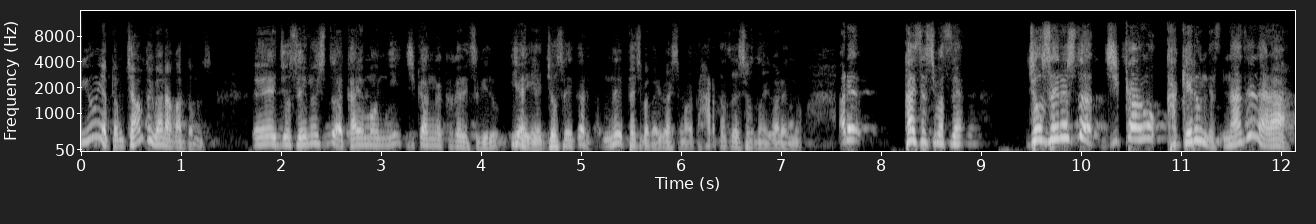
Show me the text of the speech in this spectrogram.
言うんやったらちゃんと言わなあかんと思うんです。えー、女性の人は買い物に時間がかかりすぎる。いやいや、女性からね、立場が言わせてもらって腹立つでしょ、そんな言われるの。あれ、解説しますね。女性の人は時間をかけるんです。なぜなら、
